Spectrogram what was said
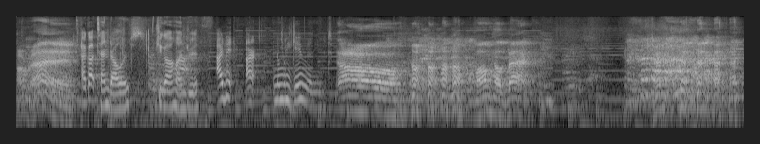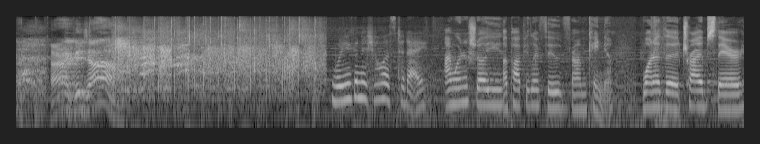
All right. I got $10. She got 100 I didn't, I, nobody gave any. to- Oh, mom held back. All right, good job. What are you going to show us today? I'm going to show you a popular food from Kenya. One of the tribes there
